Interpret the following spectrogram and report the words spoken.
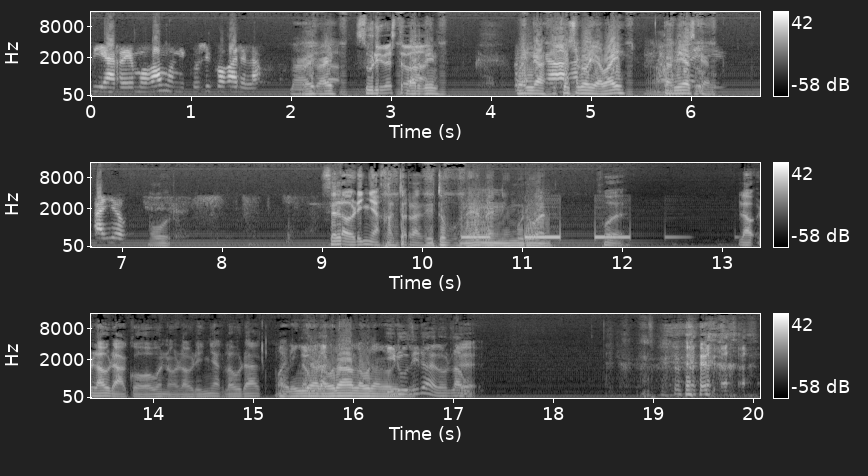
biharre mogamon ikusiko garela. Bai, bai. Zuri beste bat. Berdin. Venga, ikusiko ya, bai. También esker. Aio. Agur. Zela orina jatorrak ditugu eh, hemen inguruan. Joder. La, laurako, bueno, laurinak, laurak... bai. Laurina, Laura, Laura, Laura. Hiru dira edo lau?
